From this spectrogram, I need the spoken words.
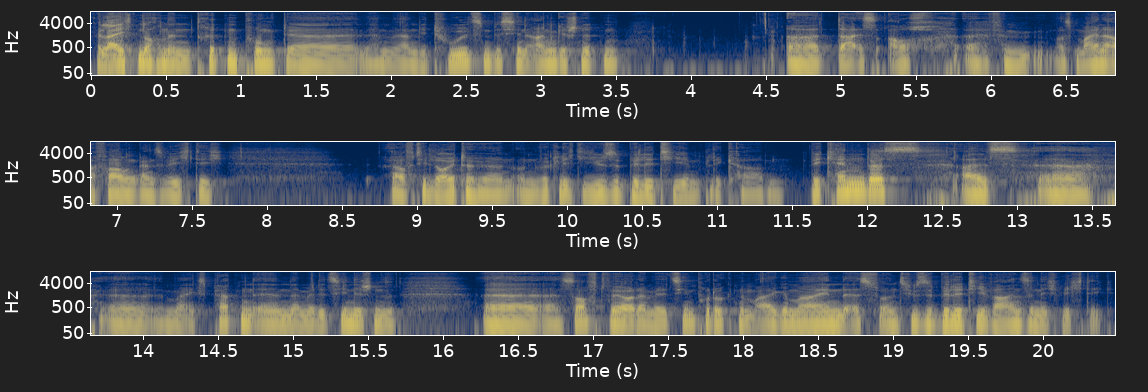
vielleicht noch einen dritten Punkt, der, wir haben die Tools ein bisschen angeschnitten. Äh, da ist auch äh, für, aus meiner Erfahrung ganz wichtig, auf die Leute hören und wirklich die Usability im Blick haben. Wir kennen das als äh, äh, Experten in der medizinischen äh, Software oder Medizinprodukten im Allgemeinen, ist für uns Usability wahnsinnig wichtig.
